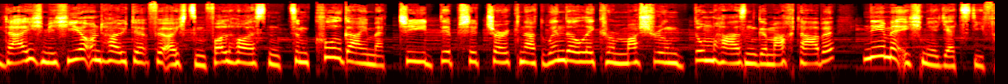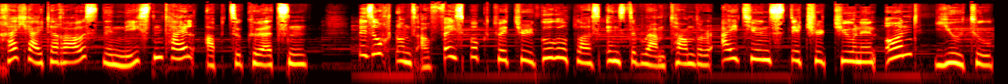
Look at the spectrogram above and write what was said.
da ich mich hier und heute für euch zum Vollhorsten, zum Cool Guy McG, Dipshit, Jerknut, Windowlicker, Mushroom, Dummhasen gemacht habe, nehme ich mir jetzt die Frechheit heraus, den nächsten Teil abzukürzen. Besucht uns auf Facebook, Twitter, Google+, Instagram, Tumblr, iTunes, Stitcher, TuneIn und YouTube.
